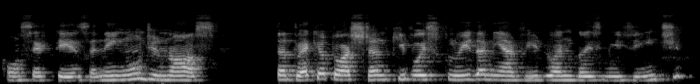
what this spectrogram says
com certeza, nenhum de nós. Tanto é que eu estou achando que vou excluir da minha vida o ano 2020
